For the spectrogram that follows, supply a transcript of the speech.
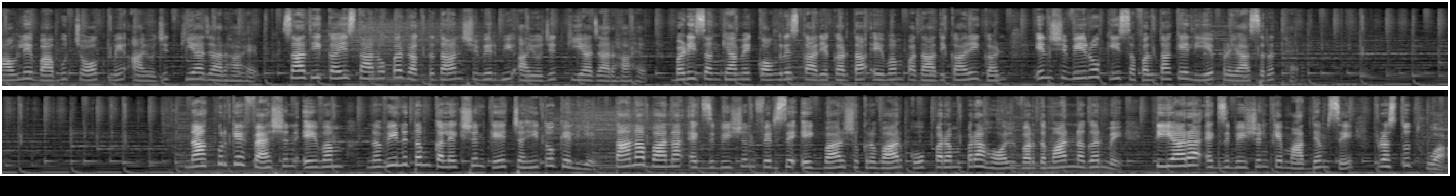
आवले बाबू चौक में आयोजित किया जा रहा है। साथ ही कई स्थानों पर रक्तदान शिविर भी आयोजित किया जा रहा है। बड़ी संख्या में कांग्रेस कार्यकर्ता एवं पदाधिकारी गण इन शिविरों की सफलता के लिए प्रयासरत है। नागपुर के फ़ैशन एवं नवीनतम कलेक्शन के चहितों के लिए ताना बाना एग्जीबिशन फिर से एक बार शुक्रवार को परंपरा हॉल वर्धमान नगर में टियारा एग्जीबिशन के माध्यम से प्रस्तुत हुआ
